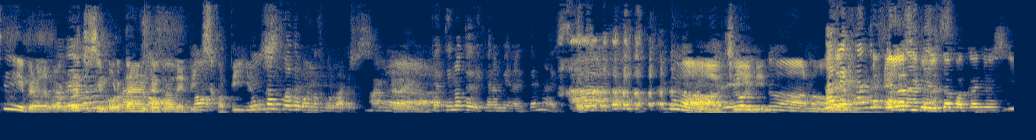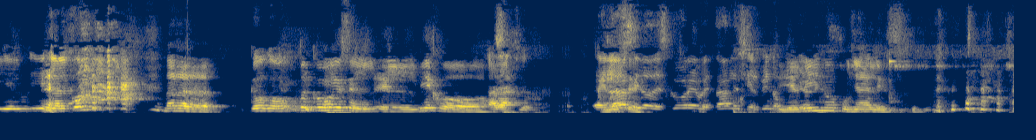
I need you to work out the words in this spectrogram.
Sí, pero de de borrachos importantes, no de No, pinches jotillos. Nunca fue de buenos borrachos. Ah, Que a ti no te dijeran bien el tema. es- Ah, no, Chini, no, no. Alejandro el ácido Fernández. del tapacaños y el, y el alcohol. No, no, no. no. ¿Cómo? ¿Cómo es el, el viejo Adagio. El Dice. ácido descubre metales y el vino. y el puñales. vino, puñales?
